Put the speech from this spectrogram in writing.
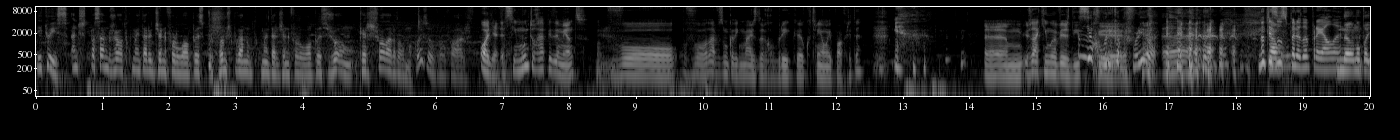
dito isso, antes de passarmos ao documentário de Jennifer Lopez, porque vamos pegar no documentário de Jennifer Lopez, João, queres falar de alguma coisa ou vou falar? Olha, assim, muito rapidamente, vou, vou dar-vos um bocadinho mais da rubrica O Cotrim é um Hipócrita. Ahm, eu já aqui uma vez disse Minha que... rubrica preferida! Não tens Então, um separador para ela? Não, não tenho.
